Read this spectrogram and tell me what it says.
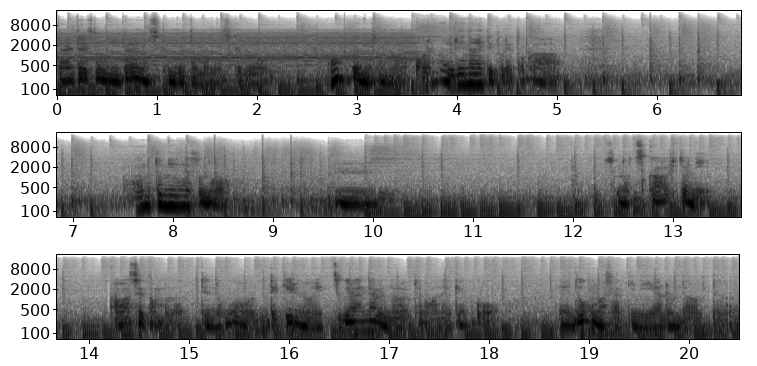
大体その似たような仕組みだと思うんですけど本当にそのこれは入れないでくれとか本当にねそのうんその使う人に合わせたものっていうのをできるのはいつぐらいになるんだろうっていうのがね結構、え、どこが先にやるんだろうっていうのはね。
